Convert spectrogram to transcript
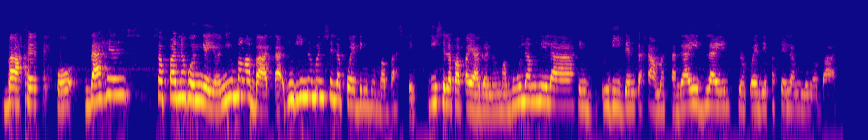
Bakit po? Dahil sa panahon ngayon, yung mga bata, hindi naman sila pwedeng lumabas eh. Hindi sila papayagan ng magulang nila, hindi, din kasama sa guidelines na pwede pa silang lumabas.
